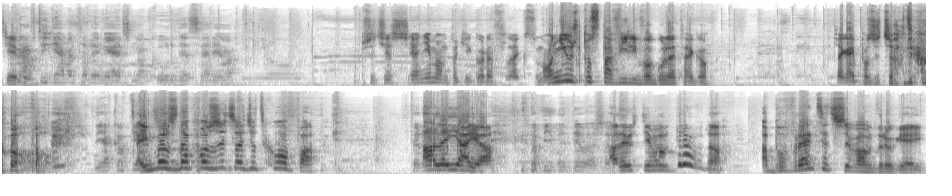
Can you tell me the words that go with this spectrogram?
dziewięć. Kraftuj diamentowy miecz, no kurde, serio? Przecież ja nie mam takiego refleksu. No oni już postawili w ogóle tego. Czekaj, pożyczę od chłopa. O, jako pierwszy. Ej, można pożyczać od chłopa! Ale jaja! Robimy dyła. Ale już nie mam drewna. A bo w ręce trzymam drugiej.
